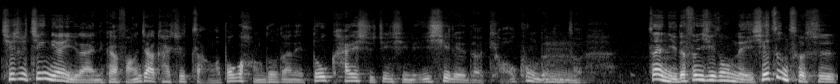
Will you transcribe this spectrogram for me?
其实今年以来，你看房价开始涨了，包括杭州在内，都开始进行了一系列的调控的政策。在你的分析中，哪些政策是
